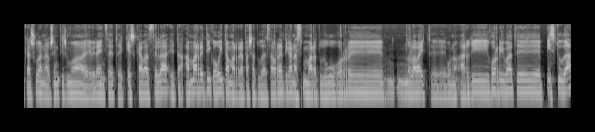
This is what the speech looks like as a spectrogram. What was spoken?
kasuan, absentismoa e, beraintzet e, kezka bat zela, eta amarretik hogeita amarrea pasatu da. Ez da horretik marratu dugu. Horre, nolabait, e, bueno, argi gorri bat e, piztu da,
